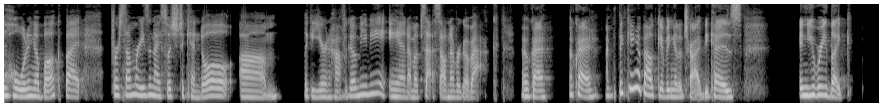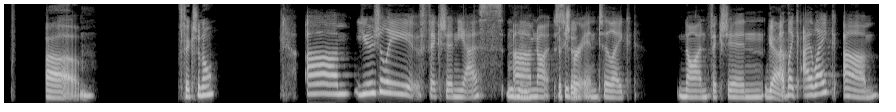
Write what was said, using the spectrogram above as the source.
like holding a book. But for some reason, I switched to Kindle um, like a year and a half ago, maybe, and I'm obsessed. I'll never go back. Okay. Okay. I'm thinking about giving it a try because and you read like um fictional? Um, usually fiction, yes. Mhm. I'm not Fiction. super into like nonfiction. Yeah. Like I like um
